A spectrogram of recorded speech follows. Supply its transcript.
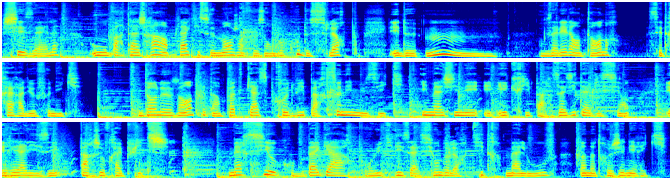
chez elle, où on partagera un plat qui se mange en faisant beaucoup de slurp et de hum. Vous allez l'entendre, c'est très radiophonique. Dans le ventre est un podcast produit par Sony Music, imaginé et écrit par Zazie Tavissian et réalisé par Geoffrey Puitch. Merci au groupe Bagarre pour l'utilisation de leur titre Malouve dans notre générique.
